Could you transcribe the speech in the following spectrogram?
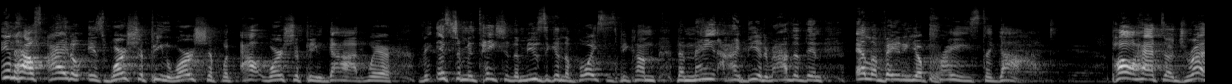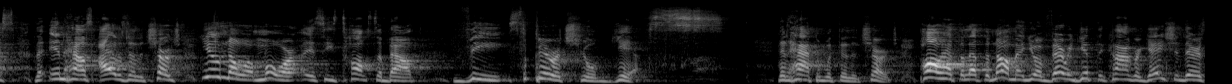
In house idol is worshiping worship without worshiping God, where the instrumentation, the music, and the voices become the main idea rather than elevating your praise to God. Paul had to address the in house idols in the church. You know it more as he talks about the spiritual gifts that happen within the church. Paul had to let them know, man, you're a very gifted congregation. There's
